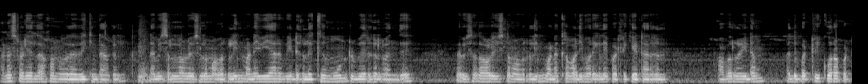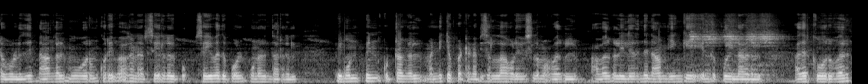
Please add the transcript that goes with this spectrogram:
அனஸ் உதவிக்கின்றார்கள் அன்ஹு நபி சொல்லா அலுவலாம் அவர்களின் மனைவியார் வீடுகளுக்கு மூன்று பேர்கள் வந்து நபி சொல்லா அலுவலாம் அவர்களின் வணக்க வழிமுறைகளை பற்றி கேட்டார்கள். அவர்களிடம் அது பற்றி கூறப்பட்ட பொழுது நாங்கள் மூவரும் குறைவாக நற்செயல்கள் போ- செய்வது போல் உணர்ந்தார்கள். பின் முன்பின் குற்றங்கள் மன்னிக்கப்பட்ட நபி சொல்லா அலுவலாம் அவர்கள் அவர்களிலிருந்து நாம் எங்கே? என்று கூறினார்கள். அதற்கு ஒருவர்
